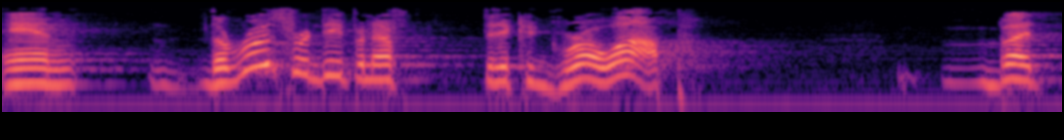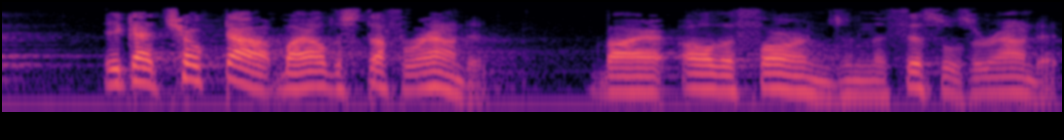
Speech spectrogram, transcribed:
and the roots were deep enough that it could grow up, but it got choked out by all the stuff around it, by all the thorns and the thistles around it.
